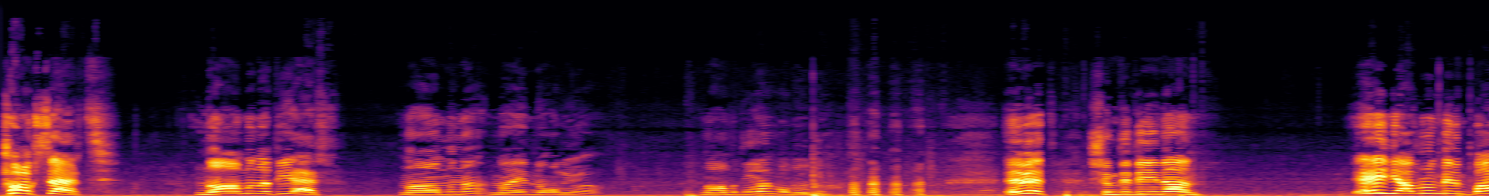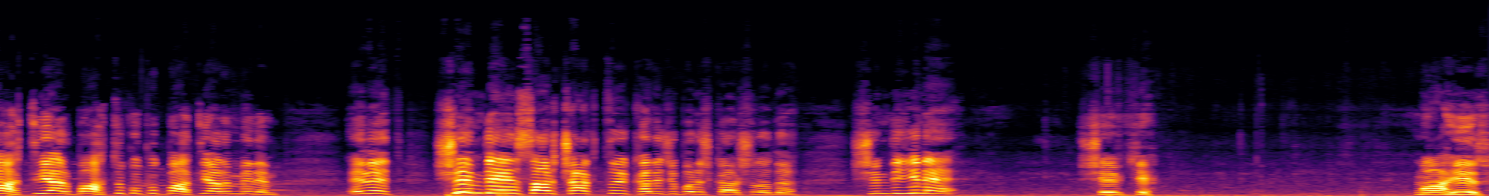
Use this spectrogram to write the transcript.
Çok sert. Namına diğer. Namına ne, ne oluyor? Namı diğer mi oluyordu? evet. Şimdi Dinan. Ey yavrum benim Bahtiyar, bahtı kopuk Bahtiyar'ım benim. Evet, şimdi Ensar çaktı, kaleci Barış karşıladı. Şimdi yine Şevki. Mahir.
